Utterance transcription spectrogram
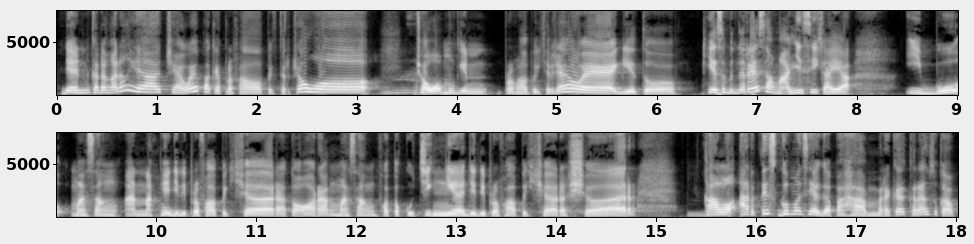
Dan kadang-kadang ya cewek pakai profile picture cowok cowok mungkin profile picture cewek gitu. Ya sebenarnya sama aja sih kayak ibu masang anaknya jadi profile picture atau orang masang foto kucingnya jadi profile picture share kalau artis gue masih agak paham mereka karena suka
